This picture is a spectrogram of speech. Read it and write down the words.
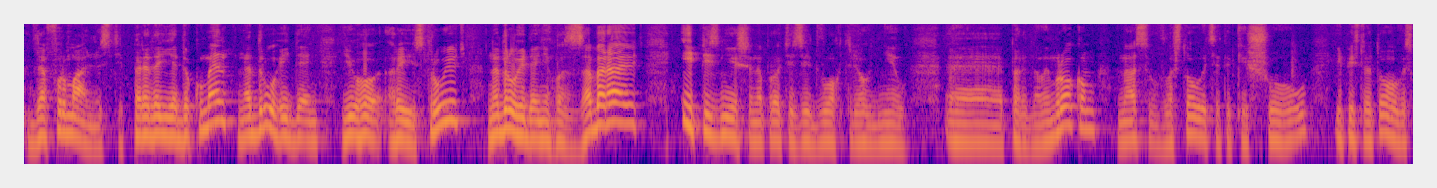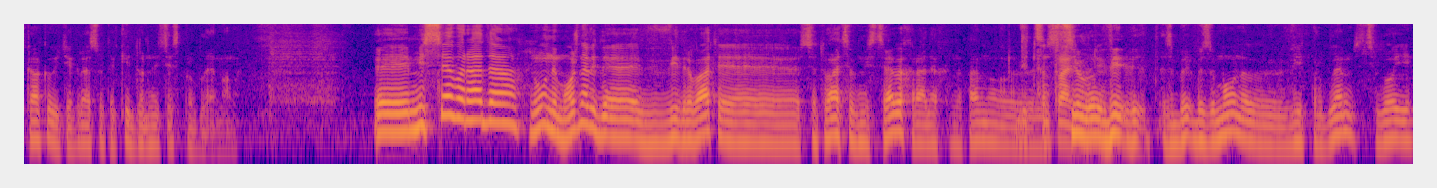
для формальності передає документ, на другий день його реєструють, на другий день його забирають, і пізніше, на протязі двох-трьох днів е, перед Новим роком, у нас влаштовується таке шоу, і після того вискакують якраз отакі дурниці з проблемами. Е, Місцева рада, ну не можна від, е, відривати е, ситуацію в місцевих радах, напевно, Від цілої- від, безумовно від проблем з цілої,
